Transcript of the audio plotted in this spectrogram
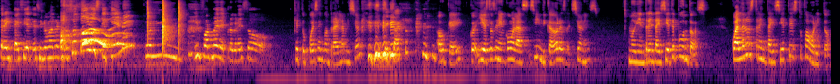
37, si no mal recuerdo. Son todos los que tienen un informe de progreso Que tú puedes encontrar en la misión. exacto. Ok, y estas serían como las, sí, indicadores, lecciones. Muy bien, 37 puntos. ¿Cuál de los 37 es tu favorito?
